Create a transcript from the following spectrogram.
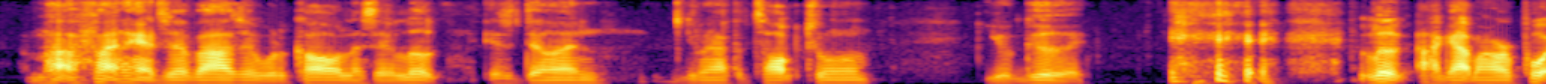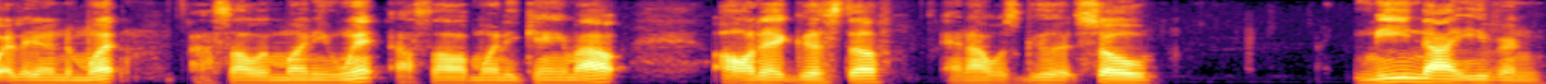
my financial advisor would call and say, "Look, it's done. You don't have to talk to him. You're good." Look, I got my report at the end of the month. I saw where money went. I saw money came out all that good stuff, and I was good. So, me not even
